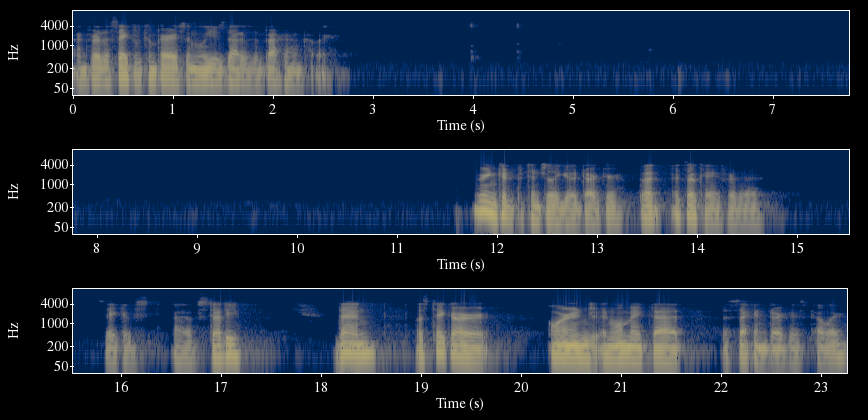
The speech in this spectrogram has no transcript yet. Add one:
and for the sake of comparison we'll use that as the background color. Green could potentially go darker, but it's okay for the sake of, of study. Then let's take our orange and we'll make that the second darkest color.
